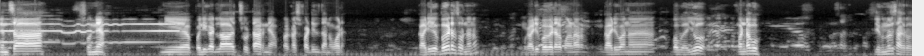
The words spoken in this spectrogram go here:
यांचा सोन्या आणि पलीकडला छोटा हरण्या प्रकाश पाटील दानवाड. गाडी बघटाला सोडणार ना? गाडी बघटाला पळणार. गाडीवान बाबा यो बंडाभाऊ. लिंगनूर सागर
